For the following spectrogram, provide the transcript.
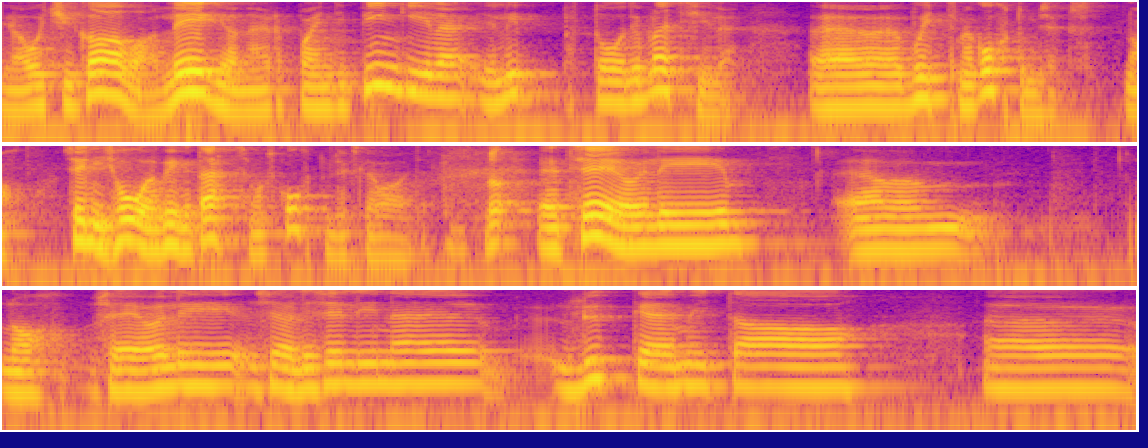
ja Ochigava legionär pandi pingile ja lipp toodi platsile äh, võtmekohtumiseks, noh, senise hooaja kõige tähtsamaks kohtumiseks Levadial no.. et see oli ähm, noh, see oli, see oli selline lüke, mida äh,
